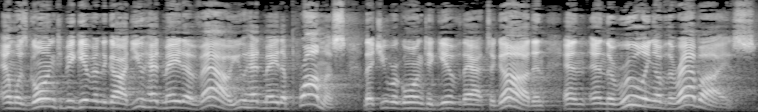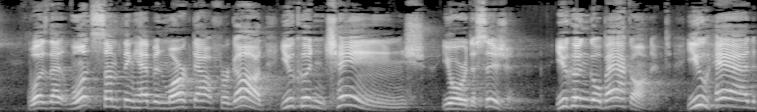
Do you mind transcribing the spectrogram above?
and was going to be given to God. You had made a vow, you had made a promise that you were going to give that to God. And, and, and the ruling of the rabbis was that once something had been marked out for God, you couldn't change your decision. You couldn't go back on it. You had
